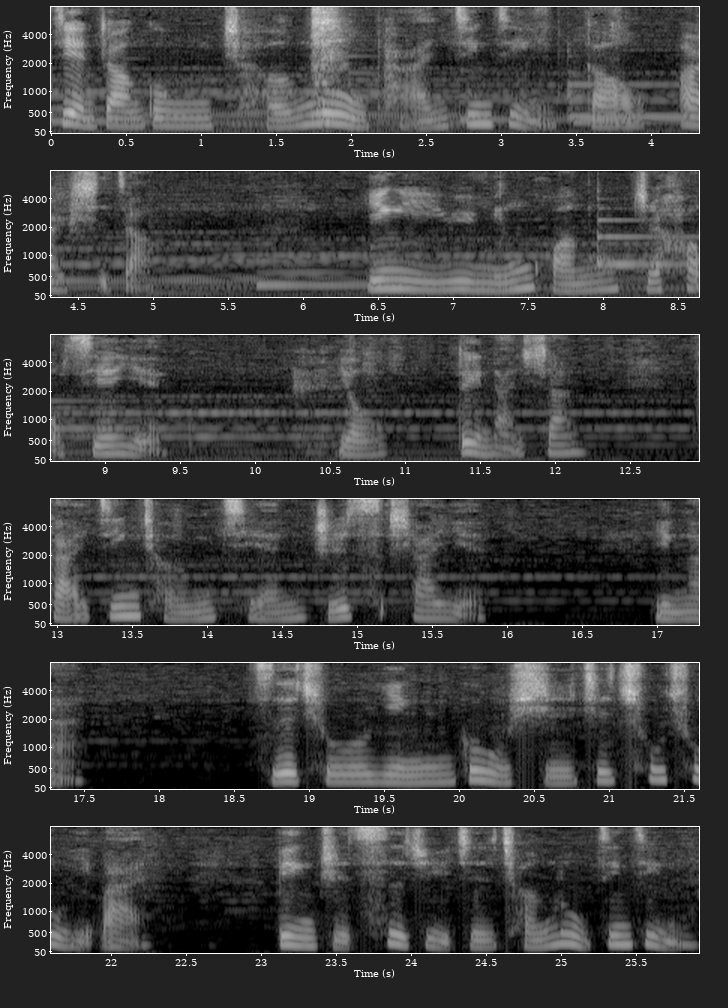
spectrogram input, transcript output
建章宫承露盘金镜高二十丈，因以遇明皇之好仙也。有对南山，改京城前指此山也。因案，此除引故时之出处以外，并指次句之承露精进，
